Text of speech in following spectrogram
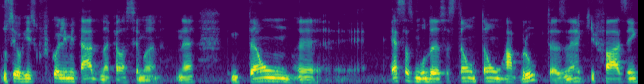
o seu risco ficou limitado naquela semana. Né? Então, é, essas mudanças tão, tão abruptas né, que fazem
